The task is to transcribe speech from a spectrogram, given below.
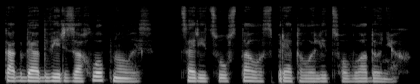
Когда дверь захлопнулась, царица устало спрятала лицо в ладонях.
